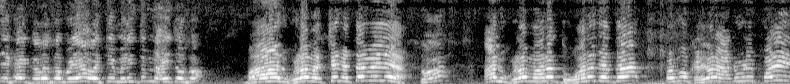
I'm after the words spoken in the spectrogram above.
દેખાય કરો છો ભાઈ આ વચ્ચે મિલી તમે નાહી દો છો? બા લુગડા વચ્ચે નતા મેલ્યા. તો? આ લુગડા મારા ધોવાના જ હતા. પણ હું ઘણી વાર આડોડે પડી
